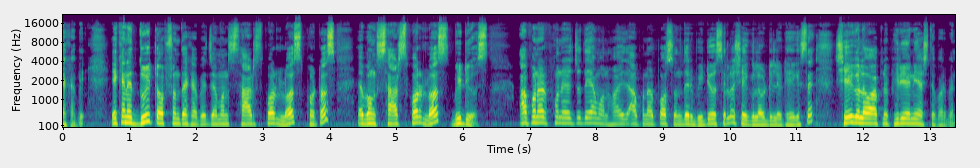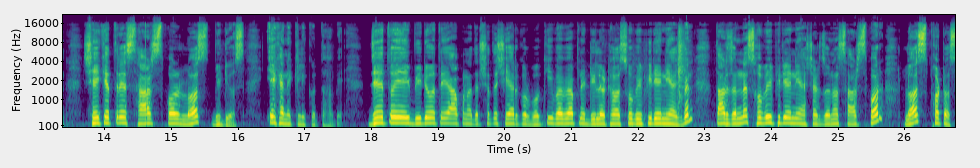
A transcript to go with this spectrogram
দেখাবে। এখানে দুইটা অপশন দেখাবে, যেমন সার্চ ফর লস ফটোস এবং সার্চ ফর লস ভিডিওস আপনার ফোনের যদি এমন হয় আপনার পছন্দের ভিডিও ছিল, সেইগুলোও ডিলিট হয়ে গেছে, সেইগুলোও আপনি ফিরিয়ে নিয়ে আসতে পারবেন। সেই ক্ষেত্রে সার্চ ফর লস ভিডিওস এখানে ক্লিক করতে হবে। যেহেতু এই ভিডিওতে আপনাদের সাথে শেয়ার করব, কীভাবে আপনি ডিলিট হওয়া ছবি ফিরিয়ে নিয়ে আসবেন, তার জন্য ছবি ফিরিয়ে নিয়ে আসার জন্য সার্চ ফর লস ফটোস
